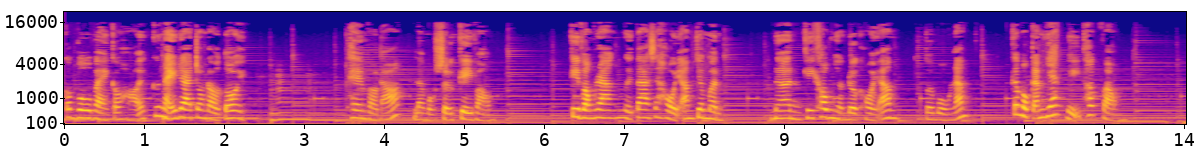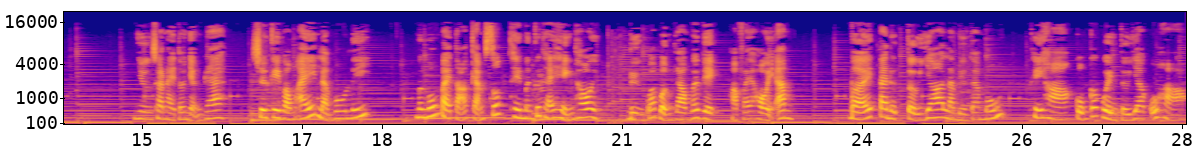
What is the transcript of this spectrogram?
có vô vàng câu hỏi cứ nảy ra trong đầu tôi thêm vào đó là một sự kỳ vọng. Kỳ vọng rằng người ta sẽ hồi âm cho mình. Nên khi không nhận được hồi âm, tôi buồn lắm. Có một cảm giác bị thất vọng. Nhưng sau này tôi nhận ra, sự kỳ vọng ấy là vô lý. Mình muốn bày tỏ cảm xúc thì mình cứ thể hiện thôi. Đừng quá bận lòng với việc họ phải hồi âm. Bởi ta được tự do làm điều ta muốn, thì họ cũng có quyền tự do của họ.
